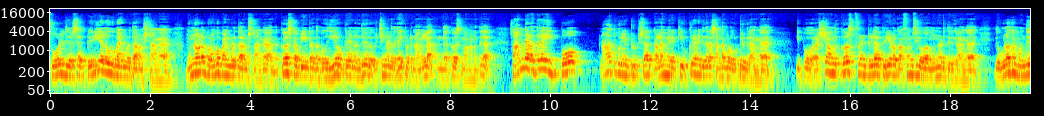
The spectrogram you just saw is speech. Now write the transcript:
சோல்ஜர்ஸை பெரிய அளவுக்கு பயன்படுத்த ஆரம்பிச்சிட்டாங்க. முன்னோட இப்போ ரொம்ப பயன்படுத்த ஆரம்பிச்சிட்டாங்க. அந்த கர்ஸ்க் அப்படின்ற அந்த பகுதியை உக்ரைன் வந்து ஒரு சின்ன கைப்பற்றினாங்கல்ல அந்த கர்ஸ்க் மாகாணத்தில். ஸோ அந்த இடத்துல இப்போது நார்த் கொரியன் ட்ரூப்ஸை களமிறக்கி உக்ரைனுக்கு எதிராக சண்டை போட விட்டுருக்குறாங்க. இப்போது ரஷ்யா வந்து கர்ஸ்க் ஃப்ரண்ட்டில் பெரிய அளவுக்கு அஃபென்சிவை முன்னெடுத்திருக்கிறாங்க. இந்த உலகம் வந்து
